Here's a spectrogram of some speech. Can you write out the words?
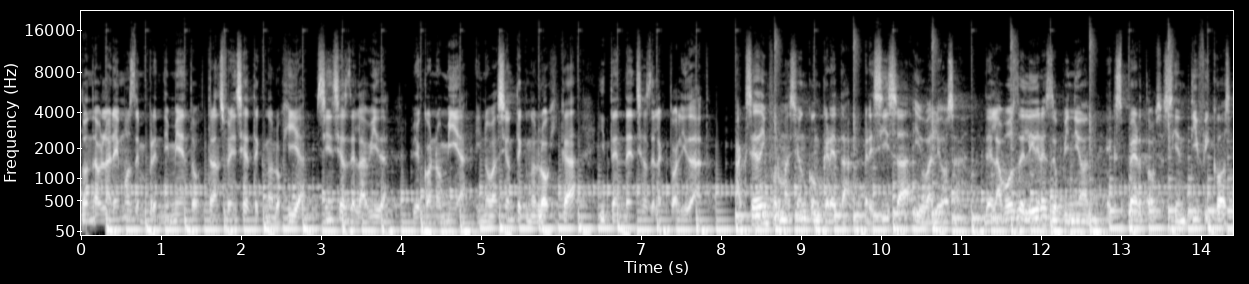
donde hablaremos de emprendimiento, transferencia de tecnología, ciencias de la vida, bioeconomía, innovación tecnológica y tendencias de la actualidad. Acceda a información concreta, precisa y valiosa, de la voz de líderes de opinión, expertos, científicos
